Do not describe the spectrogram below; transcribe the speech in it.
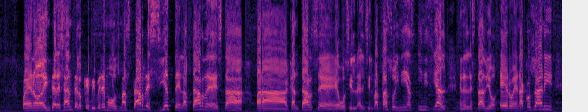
Bueno, interesante lo que viviremos más tarde. Siete de la tarde está para cantarse eh, o el silbatazo inicial en el estadio Héroe en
